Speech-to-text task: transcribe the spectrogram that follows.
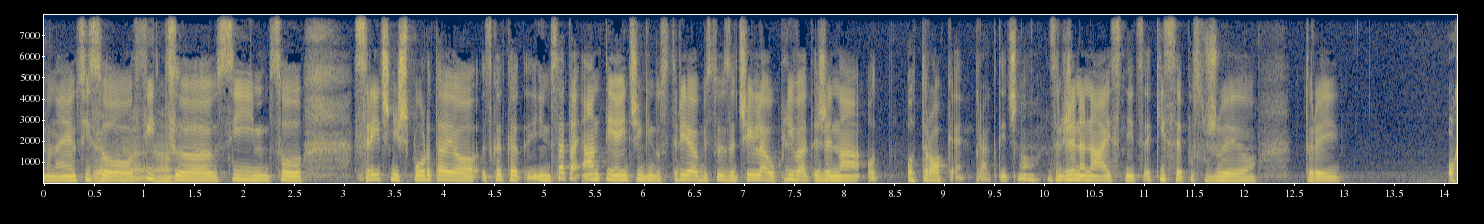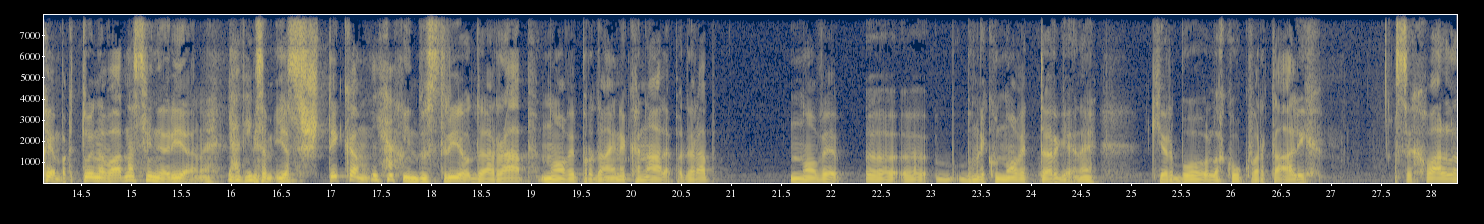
ne, vsi so Ja, ja, ja, ja, fit, ja. ja. Uh, vsi so srečni, športajo. Skratka, in vsa ta anti-aging industrija v bistvu je začela vplivati že na ot- otroke, praktično, že na najstnice, ki se poslužujejo. Torej, Ok, ampak to je navadna svinjarija. ne. Ja, vem. Mislim, jaz štekam Ja. industrijo, da rab nove prodajne kanale, pa da rab nove, uh, uh, bom rekel, nove trge, ne, kjer bo lahko v kvartalih se hvalila,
